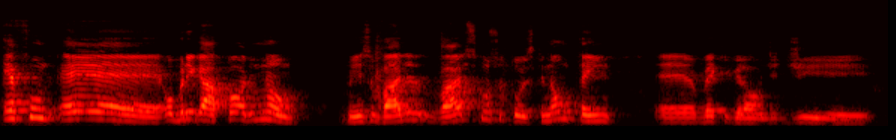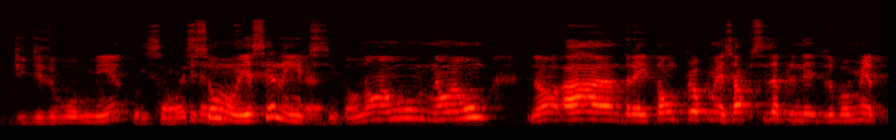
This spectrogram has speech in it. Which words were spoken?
é, é obrigatório? Não. Conheço vários, vários consultores que não têm é, background de, de desenvolvimento e são excelentes. são excelentes. É. Então não é um. Não é um não, ah, André, então para eu começar eu preciso aprender desenvolvimento?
